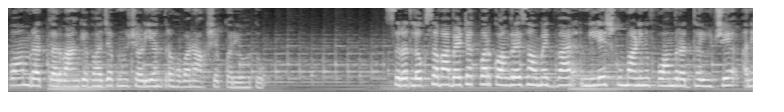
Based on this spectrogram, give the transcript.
ફોર્મ રદ કરવા અંગે ભાજપનું ષડયંત્ર હોવાનો આક્ષેપ કર્યો હતો. સુરત લોકસભા બેઠક પર કોંગ્રેસના ઉમેદવાર નિલેશ કુંભાણીનું ફોર્મ રદ થયું છે અને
